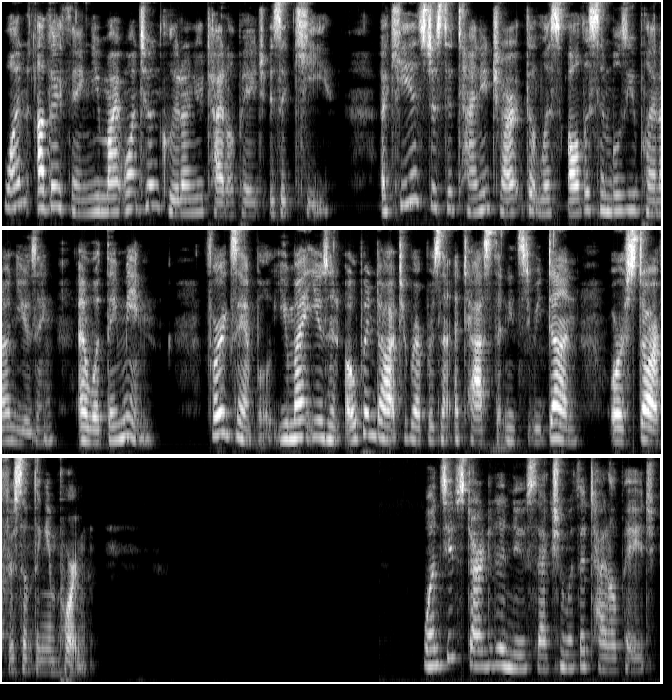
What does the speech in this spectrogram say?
One other thing you might want to include on your title page is a key. A key is just a tiny chart that lists all the symbols you plan on using and what they mean. For example, you might use an open dot to represent a task that needs to be done, or a star for something important. Once you've started a new section with a title page,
